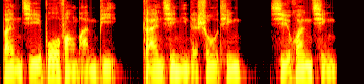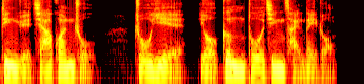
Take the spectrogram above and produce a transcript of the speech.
本集播放完毕，感谢您的收听，喜欢请订阅加关注，主页有更多精彩内容。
